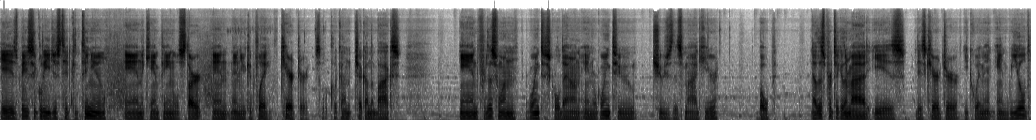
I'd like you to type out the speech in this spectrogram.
is basically just hit continue and the campaign will start and then you could play. Character. So we'll click on check on the box. And for this one we're going to scroll down and we're going to choose this mod here BOPE. Now this particular mod is it is character equipment and wield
